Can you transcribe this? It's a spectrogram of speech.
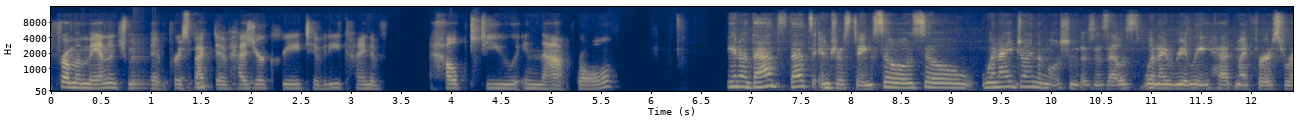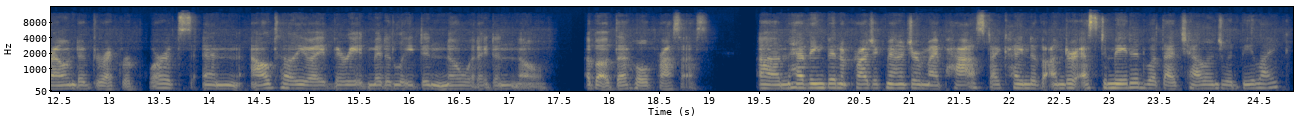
from a management mm-hmm. perspective has your creativity kind of helped you in that role? You know that's that's interesting. So so when i joined the motion business that was when i really had my first round of direct reports. And i'll tell you i very admittedly didn't know what i didn't know about that whole process. Um, having been a project manager in my past i kind of underestimated what that challenge would be like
